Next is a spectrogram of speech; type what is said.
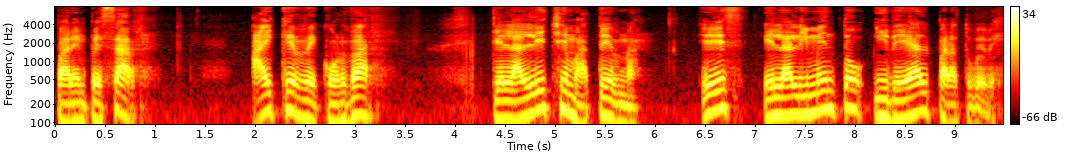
Para empezar, hay que recordar que la leche materna es el alimento ideal para tu bebé.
